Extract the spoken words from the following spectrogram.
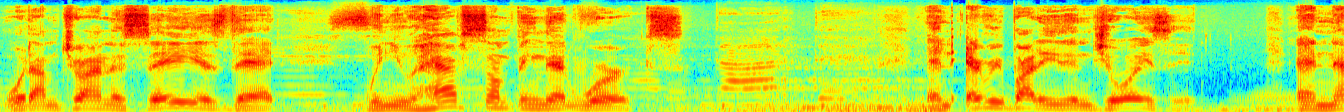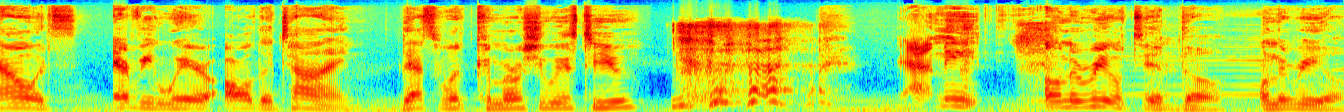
what I'm trying to say is that when you have something that works and everybody enjoys it, and now it's everywhere all the time, that's what commercial is to you? I mean, on the real tip though, on the real,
